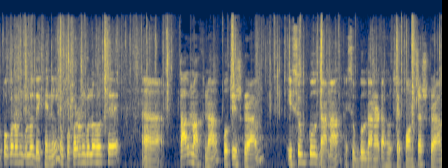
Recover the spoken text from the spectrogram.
উপকরণগুলো দেখে নিই। উপকরণগুলো হচ্ছে আহ, তাল মাখনা পঁচিশ গ্রাম। ইসুপগুল দানা, ইসুপগুল দানাটা হচ্ছে পঞ্চাশ গ্রাম,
